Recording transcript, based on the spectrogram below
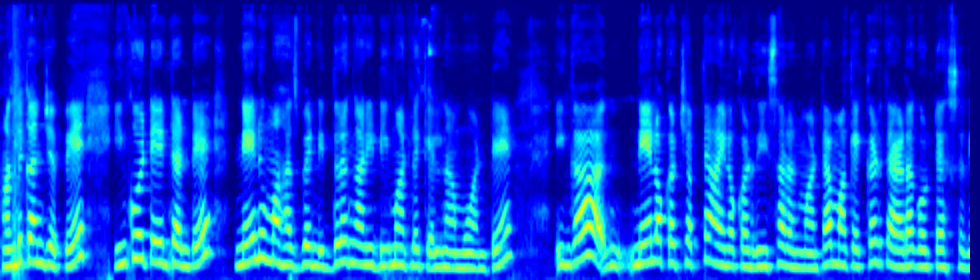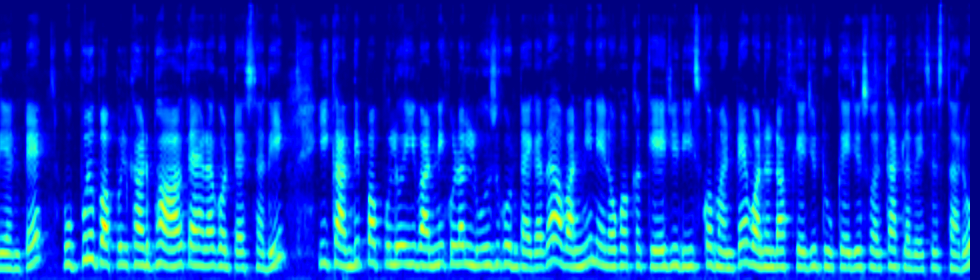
అందుకని చెప్పి ఇంకోటి ఏంటంటే నేను మా హస్బెండ్ ఇద్దరం కానీ డీమార్ట్లోకి వెళ్ళినాము అంటే ఇంకా నేను ఒకటి చెప్తే ఆయన ఒకటి తీస్తారనమాట మాకు ఎక్కడ తేడా కొట్టేస్తుంది అంటే ఉప్పులు పప్పులు కాడ బాగా తేడా కొట్టేస్తుంది. ఈ కందిపప్పులు ఇవన్నీ కూడా లూజ్గా ఉంటాయి కదా అవన్నీ నేను ఒక్కొక్క కేజీ తీసుకోమంటే one and half KG two KGs వరకు అట్లా వేసేస్తారు.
